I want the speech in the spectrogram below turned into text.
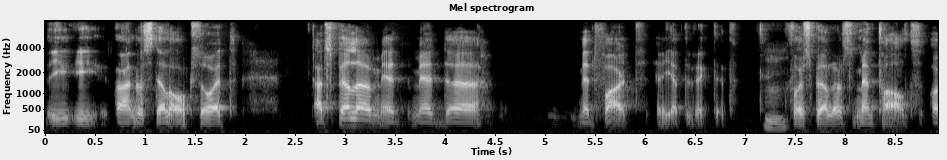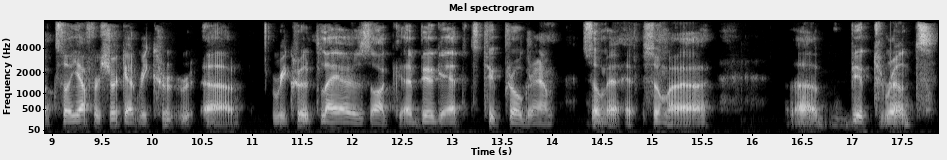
i, i andra ställen också, att, att spela med, med, uh, med fart är jätteviktigt. mm. för spelare mentalt. Och så jag försöker recruit, uh, recruit players och bygga ett typprogram som, som är uh, byggt runt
